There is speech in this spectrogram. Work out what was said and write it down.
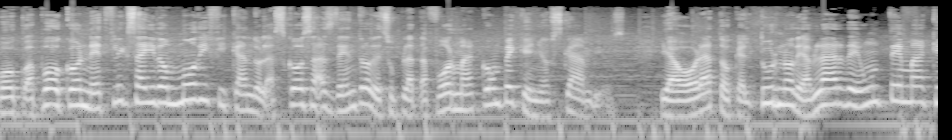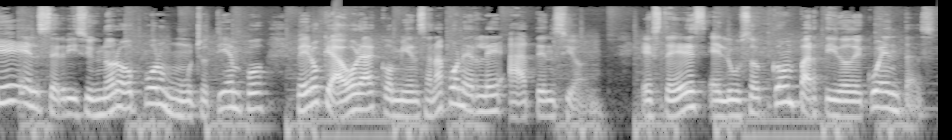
Poco a poco, Netflix ha ido modificando las cosas dentro de su plataforma con pequeños cambios. Y ahora toca el turno de hablar de un tema que el servicio ignoró por mucho tiempo, pero que ahora comienzan a ponerle atención. Este es el uso compartido de cuentas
